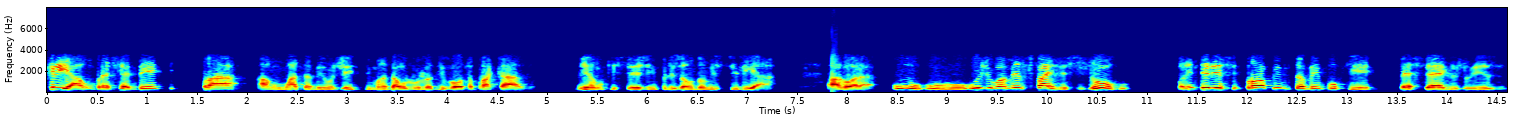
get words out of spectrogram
criar um precedente para arrumar também um jeito de mandar o Lula de volta para casa mesmo que seja em prisão domiciliar. Agora, o, o, o Gilmar Mendes faz esse jogo por interesse próprio e também porque persegue os juízes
